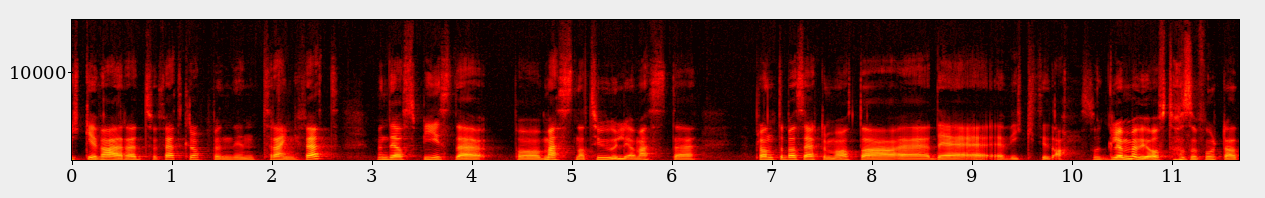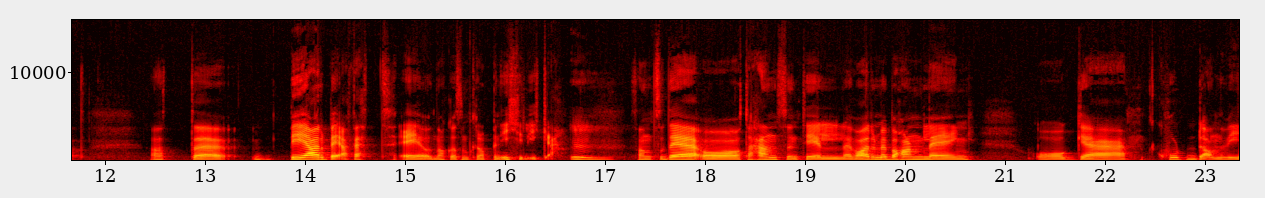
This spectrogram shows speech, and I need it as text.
ikke vær redd for fett. Kroppen din trenger fett. Men det å spise det på mest naturlige og mest eh, plantebaserte måter, eh, det er viktig, da. Så glemmer vi også så fort at, at uh, bearbeida fett er jo noe som kroppen ikke liker. Mm. Sånn, så det å ta hensyn til varmebehandling og hvordan vi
